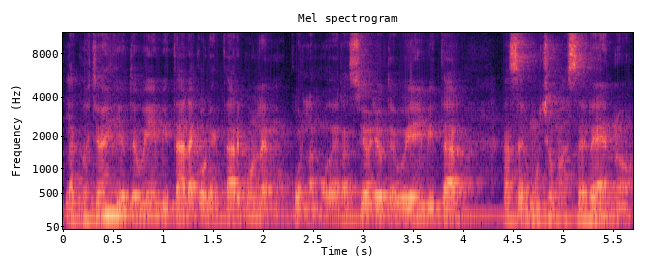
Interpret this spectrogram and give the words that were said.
La cuestión es que yo te voy a invitar a conectar con la, con la moderación, yo te voy a invitar a ser mucho más sereno,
